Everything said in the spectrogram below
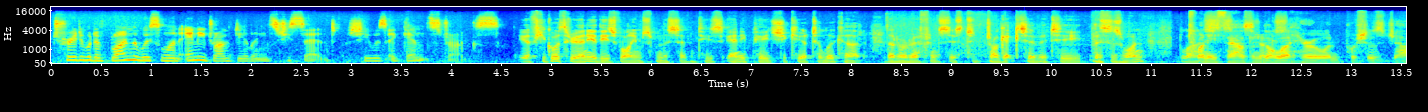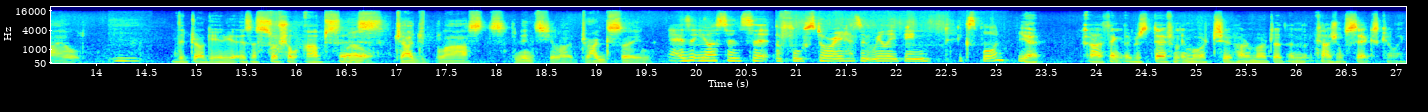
Trudie would have blown the whistle on any drug dealings, she said. She was against drugs. If you go through any of these volumes from the 70s, any page you care to look at, there are references to drug activity. This is one. $20,000 drugs. heroin pushers jailed. Mm. The drug area is a social Well. Judge Blast's Peninsula drug scene. Yeah, is it your sense that the full story hasn't really been explored? yeah, I think there was definitely more to her murder than the casual sex killing.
